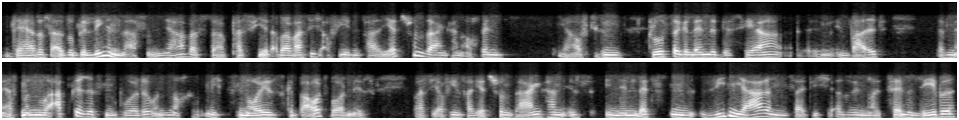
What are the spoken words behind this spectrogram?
der Herr das also gelingen lassen, ja, was da passiert. Aber was ich auf jeden Fall jetzt schon sagen kann, auch wenn ja auf diesem Klostergelände bisher im, im Wald ähm, erstmal nur abgerissen wurde und noch nichts Neues gebaut worden ist, was ich auf jeden Fall jetzt schon sagen kann, ist, in den letzten sieben Jahren, seit ich also in Neuzelle lebe,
